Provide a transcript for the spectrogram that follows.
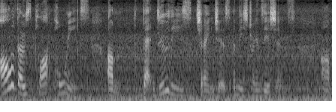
all of those plot points um, that do these changes and these transitions, um,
